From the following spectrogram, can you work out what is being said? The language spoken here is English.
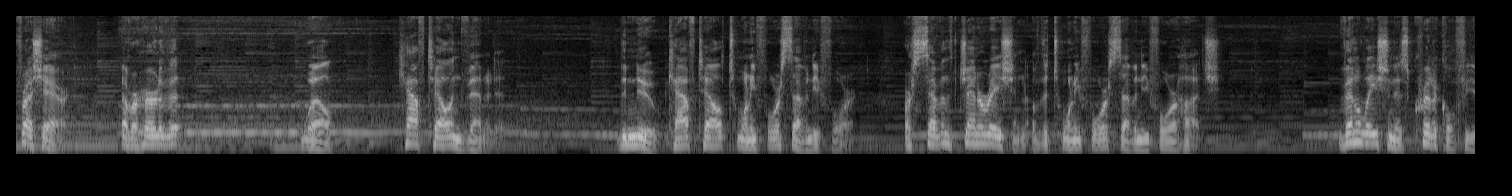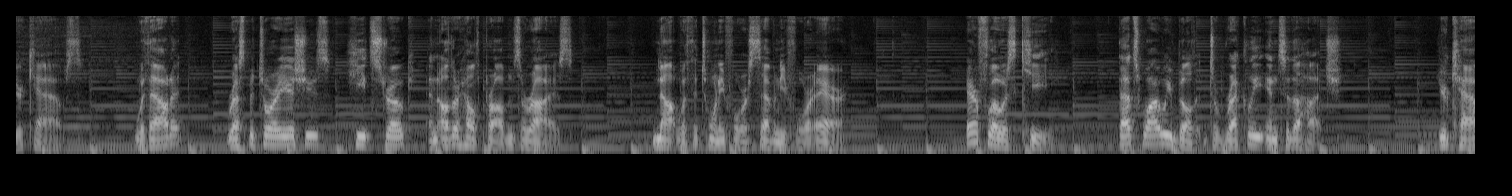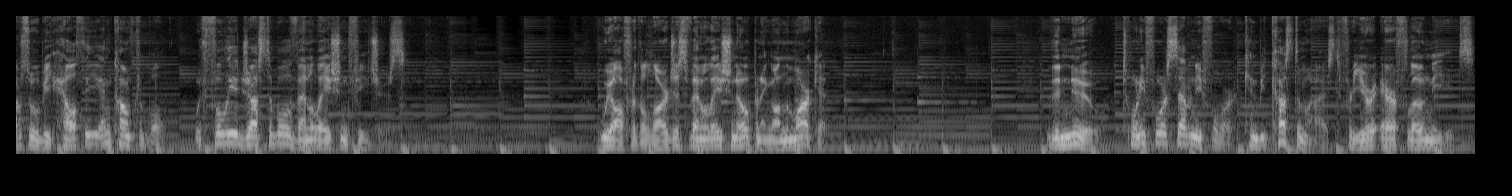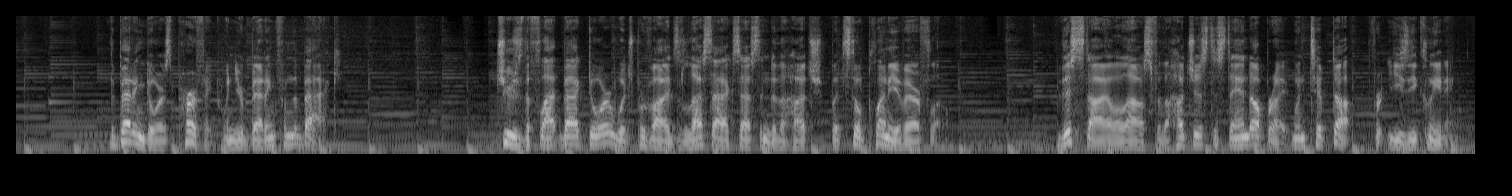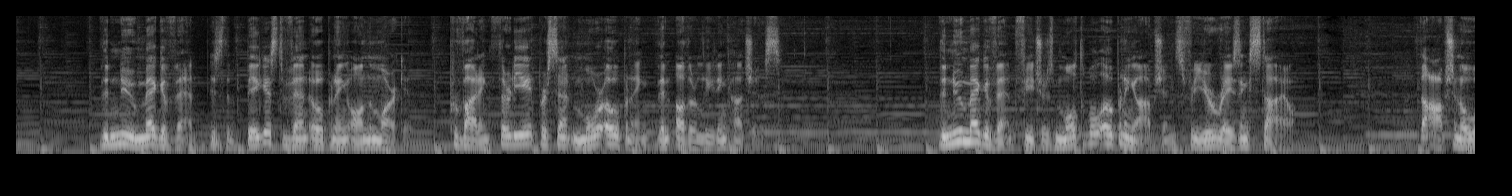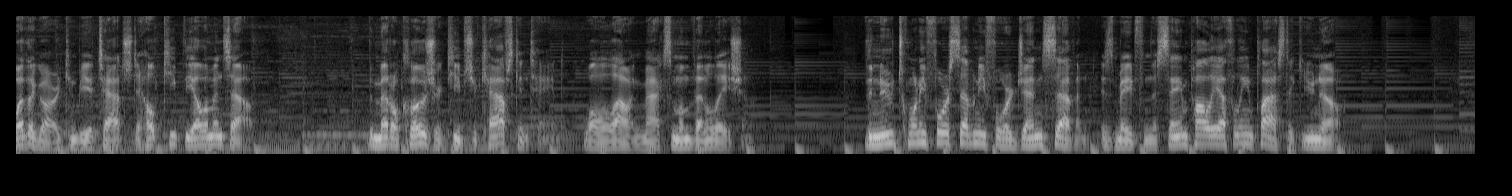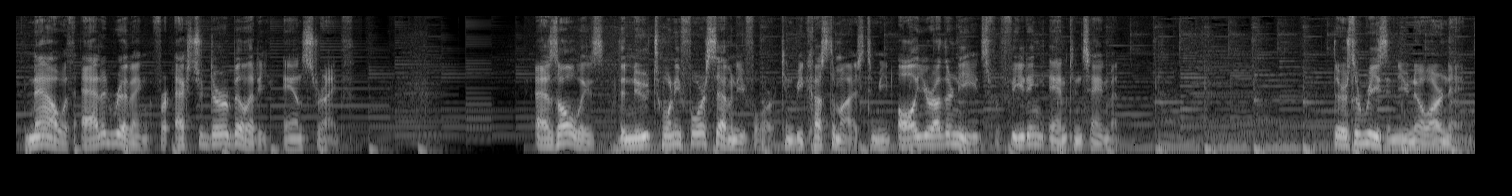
Fresh air. Ever heard of it? Well, Calf-Tel invented it. The new Calf-Tel 2474, our seventh generation of the 2474 hutch. Ventilation is critical for your calves. Without it, respiratory issues, heat stroke, and other health problems arise. Not with the 2474 Air. Airflow is key. That's why we build it directly into the hutch. Your calves will be healthy and comfortable with fully adjustable ventilation features. We offer the largest ventilation opening on the market. The new 2474 can be customized for your airflow needs. The bedding door is perfect when you're bedding from the back. Choose the flat back door, which provides less access into the hutch, but still plenty of airflow. This style allows for the hutches to stand upright when tipped up for easy cleaning. The new Mega Vent is the biggest vent opening on the market, providing 38% more opening than other leading hutches. The new Mega Vent features multiple opening options for your raising style. The optional weather guard can be attached to help keep the elements out. The metal closure keeps your calves contained while allowing maximum ventilation. The new 2474 Gen 7 is made from the same polyethylene plastic you know, now with added ribbing for extra durability and strength. As always, the new 2474 can be customized to meet all your other needs for feeding and containment. There's a reason you know our name.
